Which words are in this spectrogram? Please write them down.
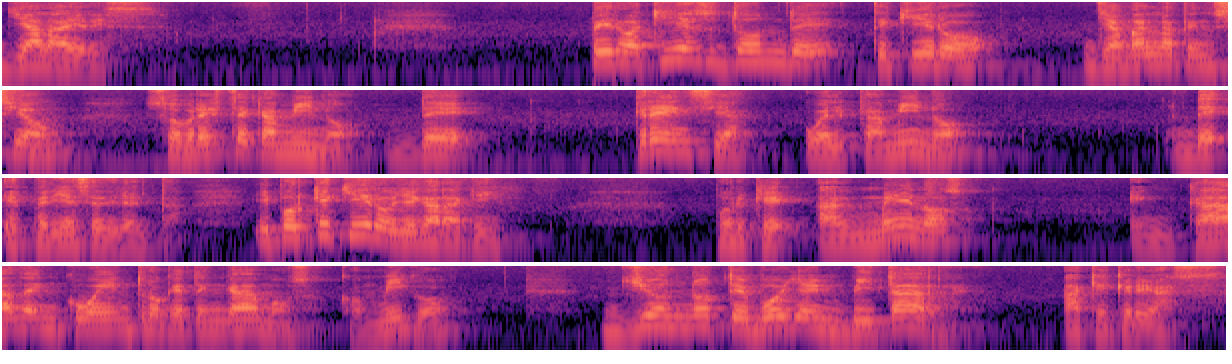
ya la eres. Pero aquí es donde te quiero llamar la atención sobre este camino de creencia o el camino de experiencia directa. ¿Y por qué quiero llegar aquí? Porque al menos en cada encuentro que tengamos conmigo, yo no te voy a invitar a que creas.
